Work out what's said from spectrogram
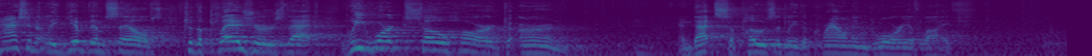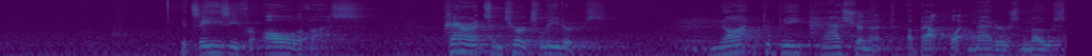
passionately give themselves to the pleasures that we worked so hard to earn. And that's supposedly the crowning glory of life. It's easy for all of us, parents and church leaders, not to be passionate about what matters most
